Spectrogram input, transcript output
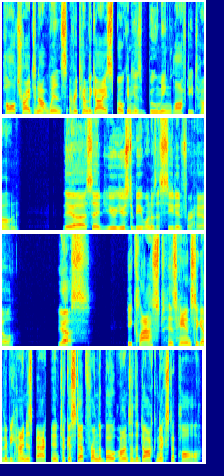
Paul tried to not wince every time the guy spoke in his booming, lofty tone. They uh, said you used to be one of the seated for Hale? Yes. He clasped his hands together behind his back and took a step from the boat onto the dock next to Paul.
